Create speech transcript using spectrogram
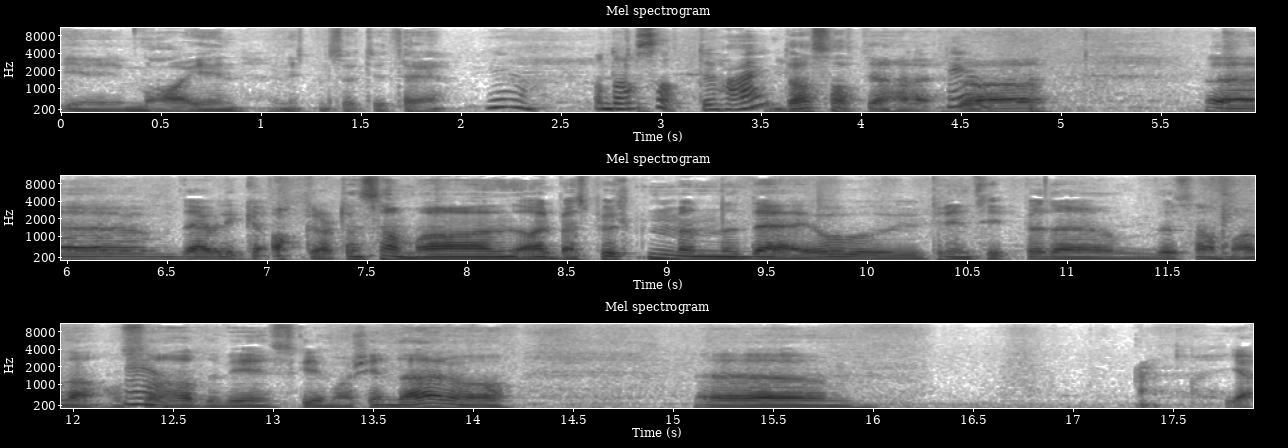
i mai 1973. ja. Og da satt du her? Da satt jeg her. Da, eh, det er vel ikke akkurat den samme arbeidspulten, men det er jo i prinsippet det, det samme, da. Og så hadde vi skrivemaskin der, og eh, Ja,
